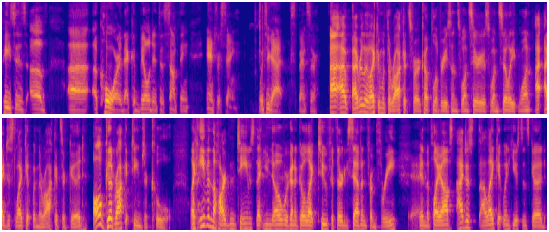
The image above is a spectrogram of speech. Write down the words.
pieces of uh, a core that could build into something interesting. What you got, Spencer? I, I really like him with the Rockets for a couple of reasons. One serious, one silly. One, I, I just like it when the Rockets are good. All good Rocket teams are cool. Like even the hardened teams that you know we're going to go like two for thirty-seven from three yeah. in the playoffs. I just I like it when Houston's good.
